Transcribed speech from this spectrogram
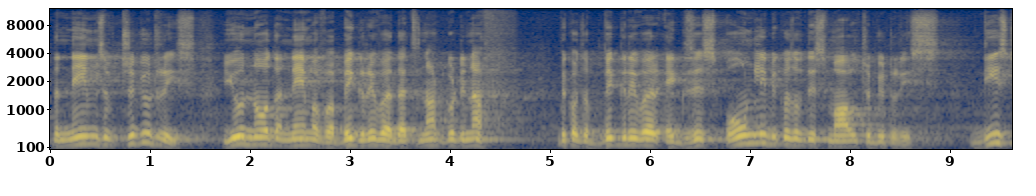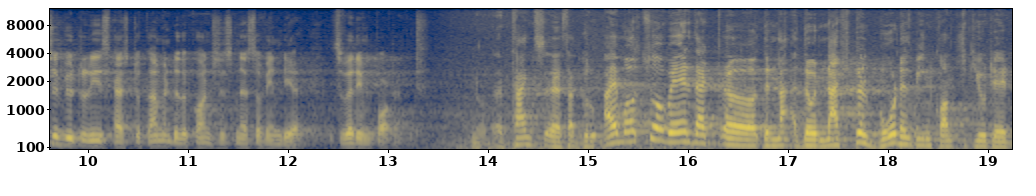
the names of tributaries. You know the name of a big river, that's not good enough, because a big river exists only because of these small tributaries. These tributaries has to come into the consciousness of India, it's very important. No, uh, thanks, uh, Sadhguru. I'm also aware that uh, the, na the national board has been constituted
